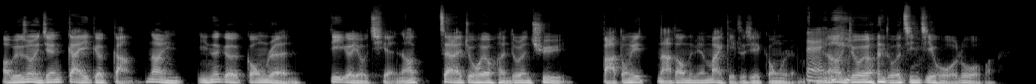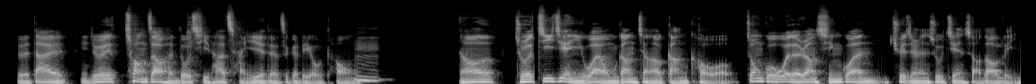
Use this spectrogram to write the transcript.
好，比如说你今天盖一个港，那你你那个工人第一个有钱，然后再来就会有很多人去把东西拿到那边卖给这些工人嘛，然后你就会有很多经济活络嘛，对，大概你就会创造很多其他产业的这个流通，嗯。然后除了基建以外，我们刚刚讲到港口哦，中国为了让新冠确诊人数减少到零，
